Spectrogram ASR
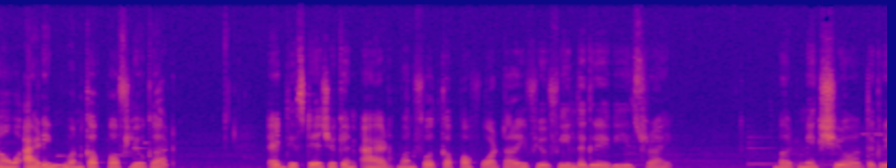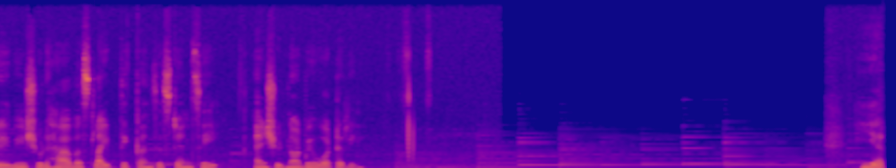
Now adding 1 cup of yogurt. At this stage you can add 1 4th cup of water if you feel the gravy is dry. But make sure the gravy should have a slight thick consistency and should not be watery. Here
